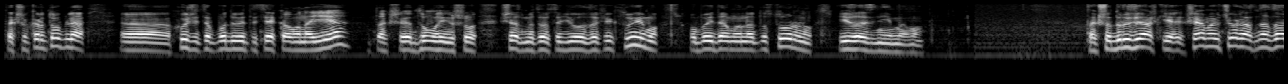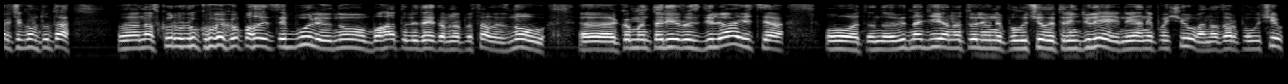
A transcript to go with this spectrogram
Так що картопля, е, хочеться подивитися, яка вона є. Так що я думаю, що зараз ми це все діло зафіксуємо, обійдемо на ту сторону і зазнімемо. Так що, друзяшки, ще ми вчора з Назарчиком тут е, на скору руку викопали цибулю. Ну, багато людей там написали знову. Е, коментарі розділяються. От, від Надії Анатоліївни отримали трендюлей, ну я не почув, а Назар отримав.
